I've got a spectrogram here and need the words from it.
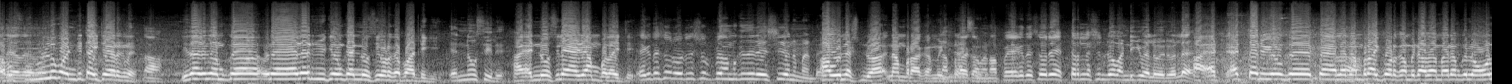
അതെ, ഫുള്ള് വണ്ടി ടൈറ്റ് ആയിറങ്ങണേ ഇതായിരുന്നു ഇതായത് നമുക്ക് ഒരു ഏഴായിരം രൂപയ്ക്ക് നമുക്ക് എൻ ഒ സി കൊടുക്കാം പാർട്ടിക്ക്. എൻ ഒ സിയിൽ എൻ ഒ സിയിൽ ഏഴ് അമ്പതായിട്ട് ഏകദേശം ഒരു ലക്ഷം റുപ്യ നമുക്ക് ഇത് രജിസ്റ്റർ ചെയ്യാനും വേണ്ട? ആ ഒരു ലക്ഷം രൂപ നമ്പർ ആക്കാൻ വേണ്ടി അപ്പൊ ഏകദേശം ഒരു എട്ടര ലക്ഷം രൂപ വണ്ടിക്ക് വില വരും അല്ലേ? ആ, എട്ട് എട്ട് രൂപ നമുക്ക് നമ്പർ ആക്കി കൊടുക്കാൻ പറ്റും. അതേമാതിരി നമുക്ക് ലോൺ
